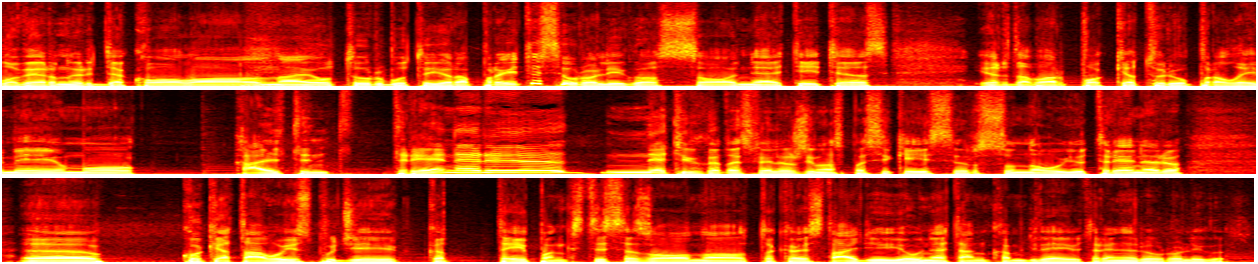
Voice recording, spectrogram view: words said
Lovernų ir Dekolo, na jau turbūt tai yra praeitis Eurolygos, o ne ateitis. Ir dabar po keturių pralaimėjimų kaltinti trenerį, netikiu, kad tas vėliau žaidimas pasikeis ir su nauju treneriu. E, kokie tavo įspūdžiai, kad taip anksti sezono tokioje stadijoje jau netenkam dviejų trenerių Eurolygos?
